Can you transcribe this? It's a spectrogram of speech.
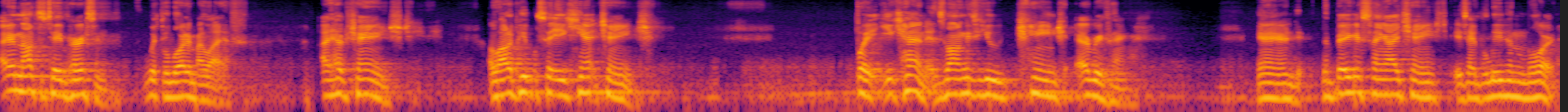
I am not the same person with the Lord in my life. I have changed. A lot of people say you can't change, but you can as long as you change everything. And the biggest thing I changed is I believe in the Lord.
